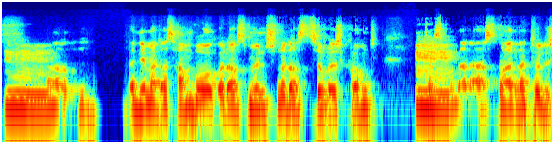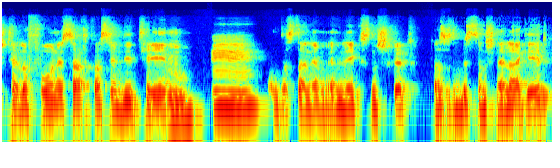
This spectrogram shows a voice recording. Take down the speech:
mhm. Wenn jemand aus Hamburg oder aus München oder aus Zürich kommt, mhm. dass man dann erstmal natürlich telefonisch sagt, was sind die Themen mhm. und das dann im, im, nächsten Schritt, dass es ein bisschen schneller geht.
